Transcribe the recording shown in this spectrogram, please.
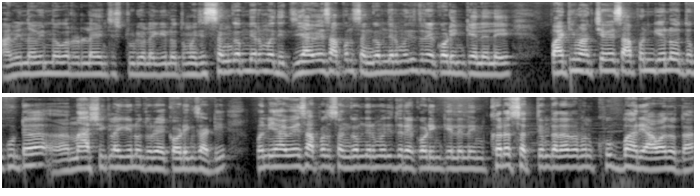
आम्ही नवीन नगर रोडला यांच्या स्टुडिओला गेलो होतो. म्हणजे संगमनेरमध्येच. यावेळेस आपण संगमनेरमध्येच रेकॉर्डिंग केलेलं आहे. पाठीमागच्या वेळेस आपण गेलो होतो कुठं? नाशिकला गेलो होतो रेकॉर्डिंगसाठी पण यावेळेस आपण संगमनेरमध्येच रेकॉर्डिंग केलेलं आहे. खरंच सत्यम दादाचा पण खूप भारी आवाज होता.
